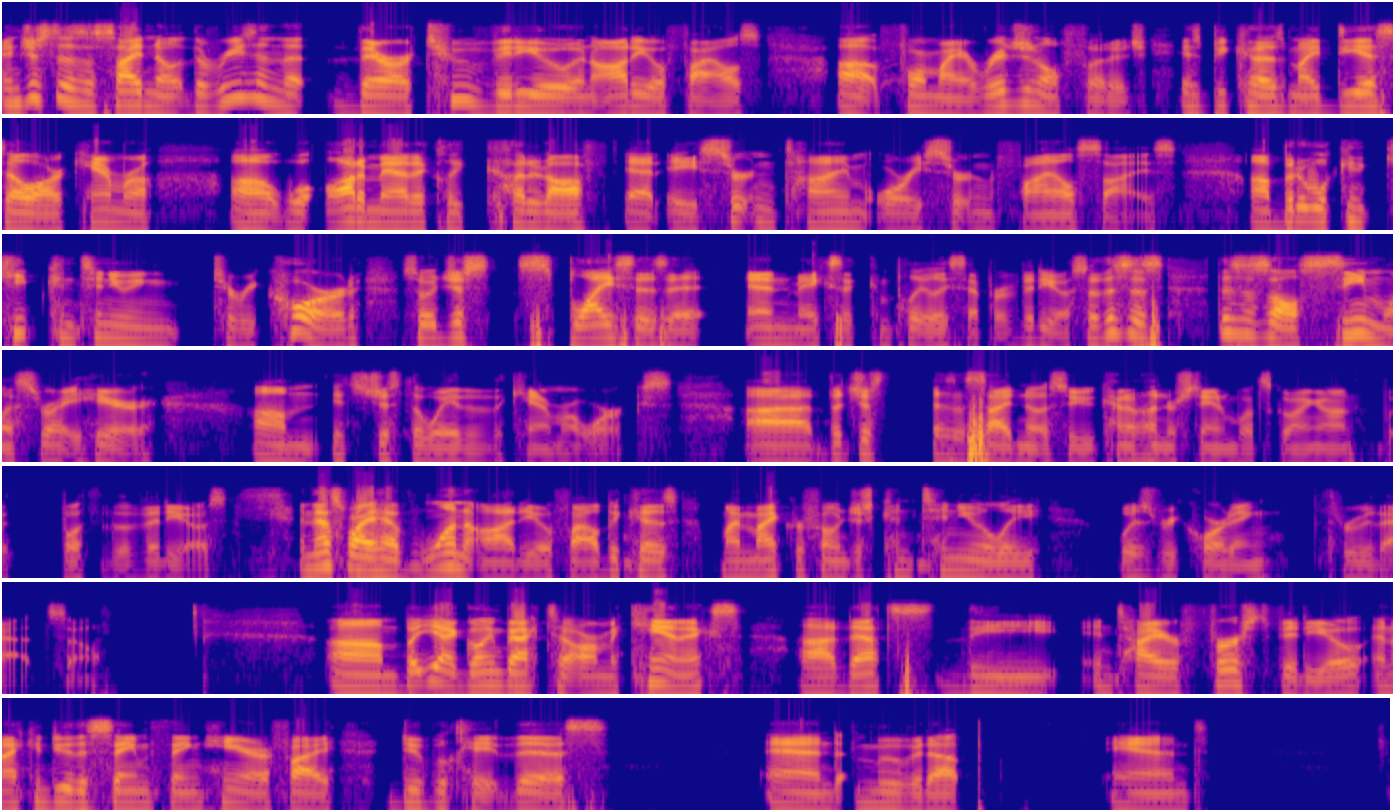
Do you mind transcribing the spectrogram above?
And just as a side note, the reason that there are two video and audio files uh, for my original footage is because my DSLR camera uh, will automatically cut it off at a certain time or a certain file size. Uh, but it will con keep continuing to record, so it just splices it and makes a completely separate video. So this is this is all seamless right here. Um, it's just the way that the camera works. Uh, but just as a side note, so you kind of understand what's going on with both of the videos. And that's why I have one audio file because my microphone just continually was recording through that. So, um, but yeah, going back to our mechanics, uh, that's the entire first video, and I can do the same thing here if I duplicate this and move it up and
